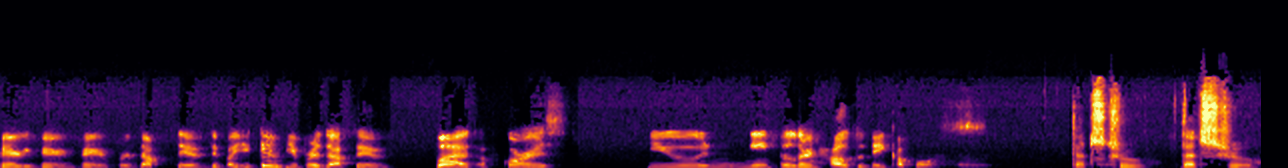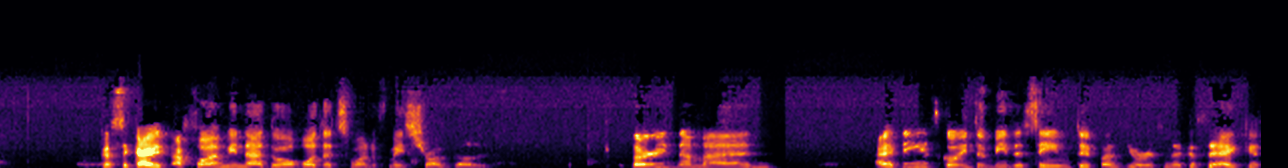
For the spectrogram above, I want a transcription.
very very very productive, 'di ba? You can be productive, but of course, you need to learn how to take a pause. That's true. That's true. Kasi kahit ako aminado ako, that's one of my struggle. Third naman, I think it's going to be the same tip as yours na kasi I can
